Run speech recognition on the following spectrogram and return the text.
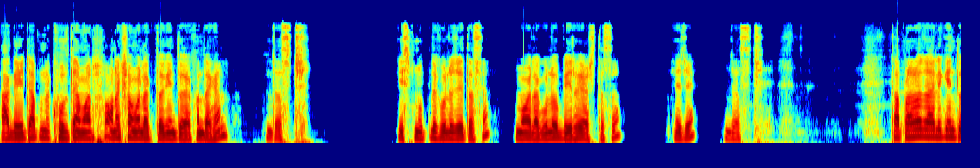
আগে এটা আপনার খুলতে আমার অনেক সময় লাগতো, কিন্তু এখন দেখেন জাস্ট স্মুথলি খুলে যেতেছে ময়লাগুলো বের হয়ে আসতেছে, এই যে জাস্ট তা আপনারা চাইলে কিন্তু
